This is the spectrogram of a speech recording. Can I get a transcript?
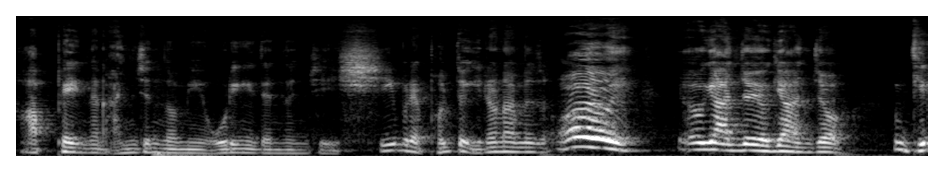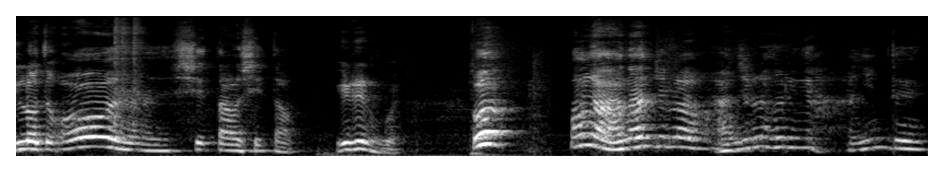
앞에 있는 앉은 놈이 오링이 됐는지 시불에 벌떡 일어나면서 어이 여기 앉아 여기 앉아. 그럼 딜러도 어 sit sit 이러는 거야. 어? 아니 안 앉을라 앉을라 그런 게 아닌데.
